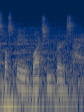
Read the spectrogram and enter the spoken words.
supposed to be watching for? Sorry.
